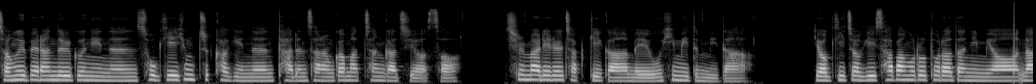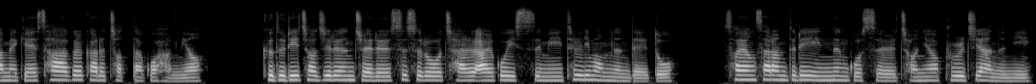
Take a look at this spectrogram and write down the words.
정의배란 늙은이는 속이 흉측하기는 다른 사람과 마찬가지여서 실마리를 잡기가 매우 힘이 듭니다. 여기저기 사방으로 돌아다니며 남에게 사악을 가르쳤다고 하며 그들이 저지른 죄를 스스로 잘 알고 있음이 틀림없는데도 서양 사람들이 있는 곳을 전혀 불지 않으니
